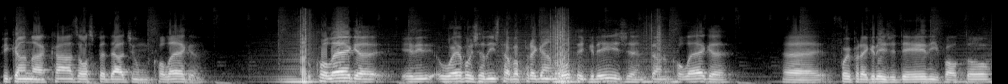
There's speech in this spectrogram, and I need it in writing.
ficando na casa hospedado de um colega. O colega, ele, o evangelista estava pregando outra igreja, então o colega uh, foi para a igreja dele e voltou.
